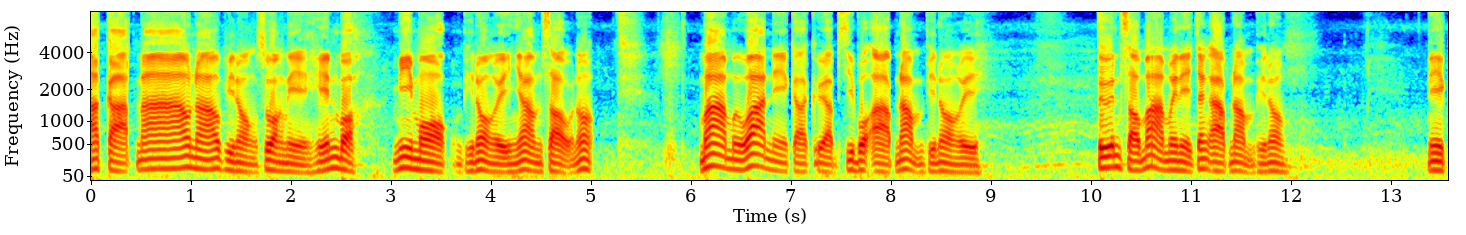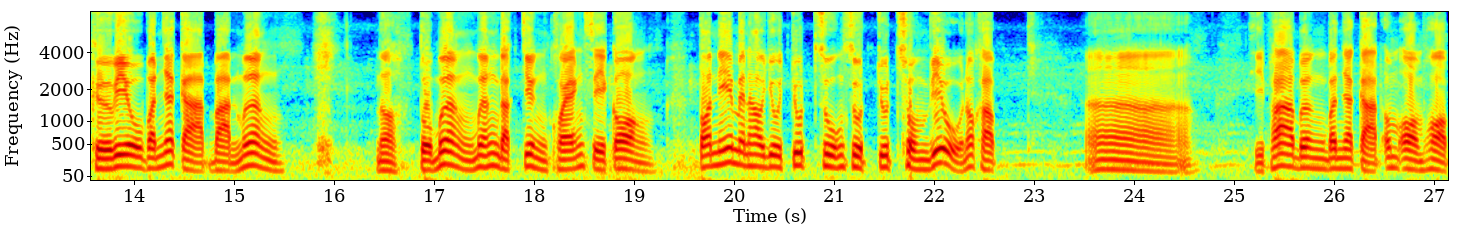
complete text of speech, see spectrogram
อากาศหนาวหนาวพี่น้องช่วงนี้เห็นบ่มีหมอกพี่น้องเอ้ยยามเช้าเนาะมาเมื่อวานนี่ก็เกือบสิบอาบน้ำพี่น้องเอ้ยตื่นเช้ามาเมื้อนี้จังอาบน้ำพี่น้อง นี่คือวิวบรรยากาศบ้านเมืองเนาะตัวเมืองเมืองดักจึงแขวงเสกอง ตอนนี้แมันเฮาอยู่จุดสูงสุดจุดชมวิวเนาะครับอ่าสีผ้าเบิงบรรยากาศอ้อมๆหอบ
